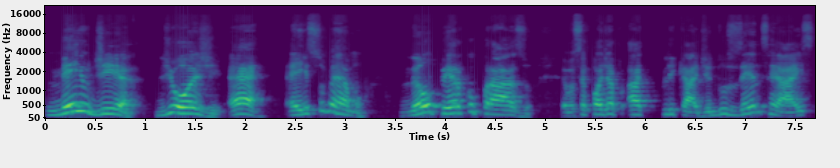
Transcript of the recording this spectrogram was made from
meio-dia de hoje. É, é isso mesmo. Não perca o prazo. Você pode aplicar de 200 reais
